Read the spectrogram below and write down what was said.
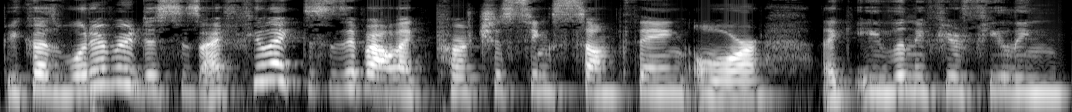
Because whatever this is, I feel like this is about like purchasing something or like even if you're feeling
